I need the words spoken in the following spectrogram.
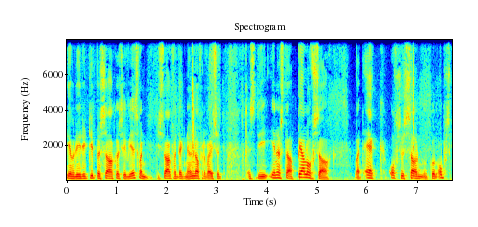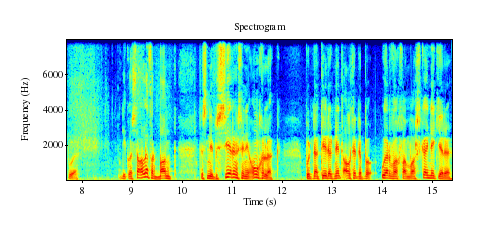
teenoor hierdie tipe sake sou wees want die saak wat ek nou na verwys het is die enigste appelhofsaak wat ek of Susan kon opspoor. Die kausale verband tussen die beserings en die ongeluk moet natuurlik net altyd op oorwig van waarskynlikhede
